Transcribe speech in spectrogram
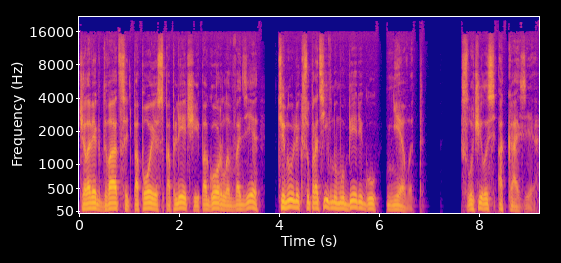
Человек двадцать по пояс, по плечи и по горло в воде тянули к супротивному берегу невод. Случилась оказия.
